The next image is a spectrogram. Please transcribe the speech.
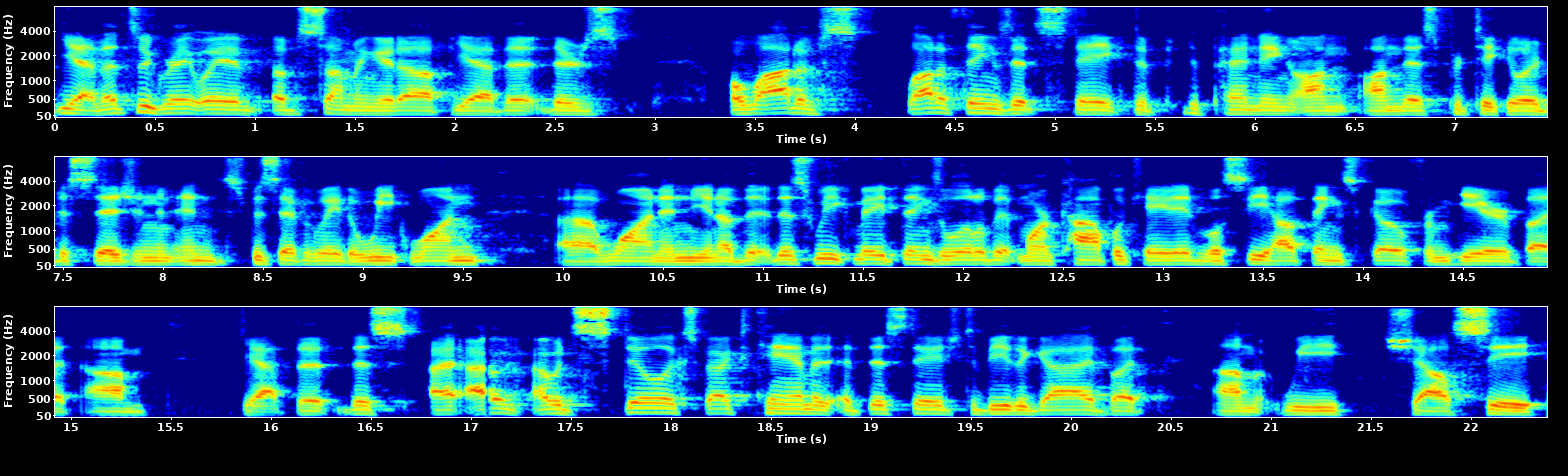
yeah, that's a great way of, of summing it up. Yeah, the, there's a lot of a lot of things at stake de- depending on on this particular decision, and, and specifically the week one uh, one. And you know, th- this week made things a little bit more complicated. We'll see how things go from here, but um, yeah, the, this I, would, I would still expect Cam at, at, this stage to be the guy, but um, we shall see.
